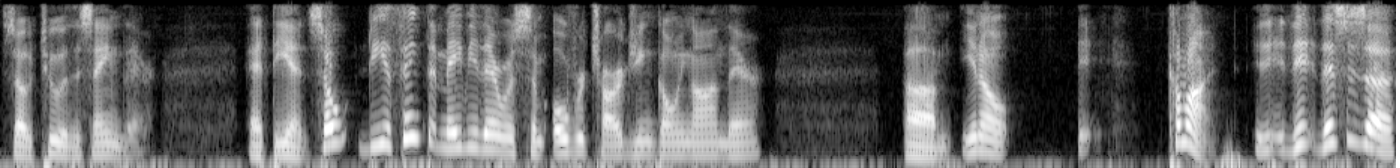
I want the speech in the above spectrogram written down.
So two of the same there at the end. So do you think that maybe there was some overcharging going on there? Um, you know, it, come on. This is a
